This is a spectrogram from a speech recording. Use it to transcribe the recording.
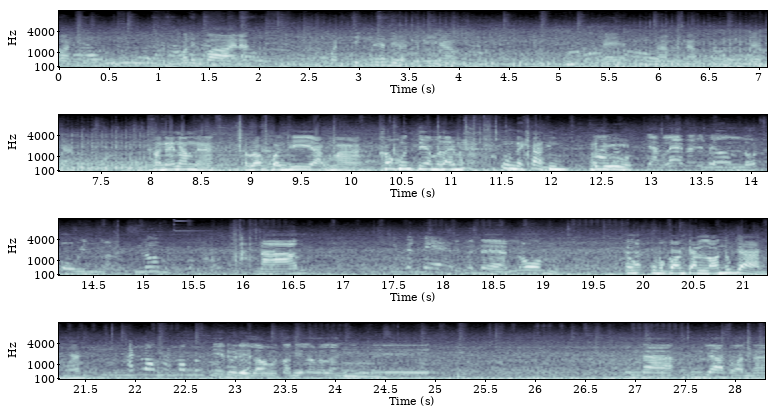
วันคุริฟายนะ วันจริงน่าจะเดือดกว่านี้นะครับแน่ตามกันนะเจอกันขอแนะนำนะสำหรับคนที่อยากมาเขาควรเตรียมอะไรมา ในการมาดู อย่างแรกน่าจะเป็นรถโฟวินก่อนเลยร่มน้ำคิมกันแดดคิมกันแดดร่มอุปกรณ์กันร้อนทุกอย่างถูกไหมพัดลมพัดลมมือถืนี่ดูดิเราตอนนี้เรากำลังอยู่ในทุ่งนาทุ่งหญ้าสวรรค์หน้า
